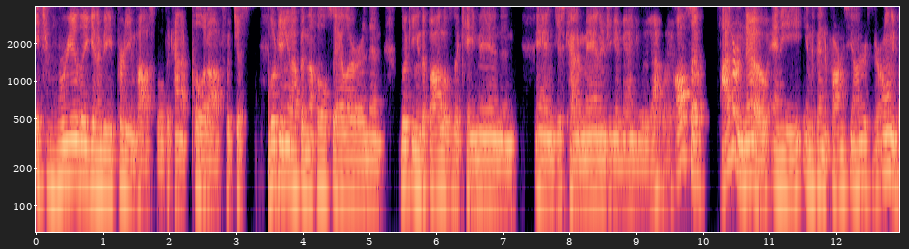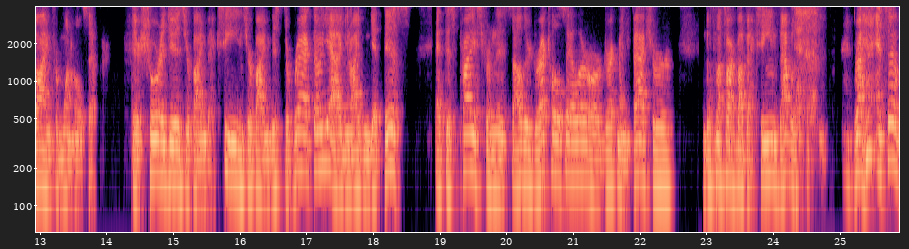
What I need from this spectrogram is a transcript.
it's really going to be pretty impossible to kind of pull it off with just looking it up in the wholesaler and then looking at the bottles that came in and and just kind of managing it manually that way. Also, I don't know any independent pharmacy owners that are only buying from one wholesaler. There's shortages, you're buying vaccines, you're buying this direct. Oh, yeah, you know, I can get this at this price from this other direct wholesaler or direct manufacturer. Let's not talk about vaccines. That was right. And so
